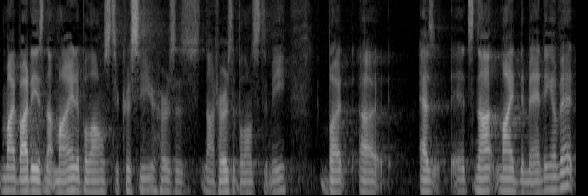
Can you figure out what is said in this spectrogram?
my body is not mine, it belongs to Chrissy. Hers is not hers, it belongs to me. But uh, as it's not my demanding of it,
